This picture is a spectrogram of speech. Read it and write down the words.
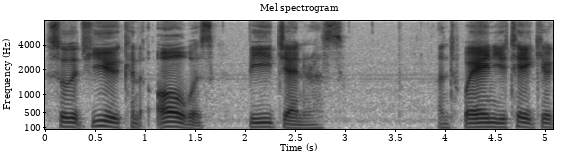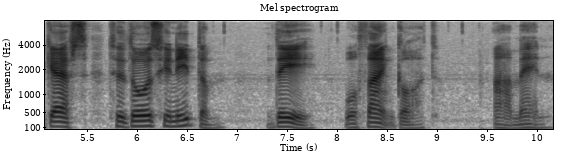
so that you can always be generous and when you take your gifts to those who need them, they will thank God. Amen.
